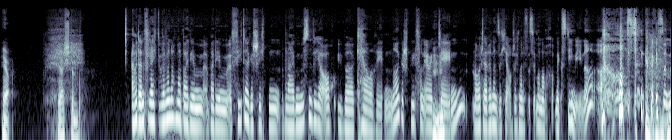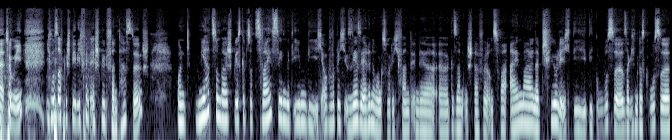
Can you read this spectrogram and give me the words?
Ja. Ja, stimmt. Aber dann vielleicht, wenn wir nochmal bei dem, bei dem Vätergeschichten bleiben, müssen wir ja auch über Cal reden, ne? Gespielt von Eric mhm. Dane. Leute erinnern sich ja auch, ich meine, das ist immer noch McSteamy, ne? Aus Grey's Anatomy. Ich muss auch gestehen, ich finde, er spielt fantastisch. Und mir hat zum Beispiel, es gibt so zwei Szenen mit ihm, die ich auch wirklich sehr, sehr erinnerungswürdig fand in der äh, gesamten Staffel. Und zwar einmal natürlich die, die große, sag ich mal, das große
